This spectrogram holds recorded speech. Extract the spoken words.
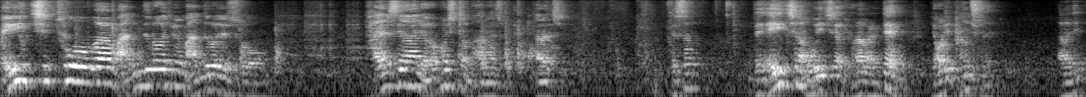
H2O가 만들어지면 만들어질수록 발생한 열은 훨씬 더 많아져. 알았지? 됐어? H랑 OH가 결합할 때 열이 방출해. 알았니?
